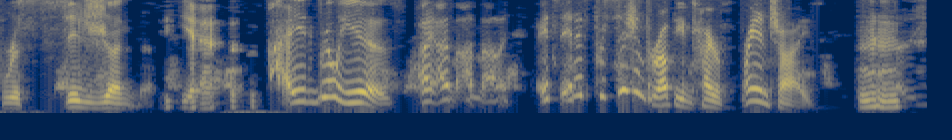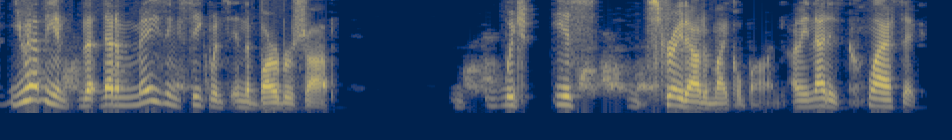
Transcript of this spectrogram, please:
precision. Yeah. I, it really is. I, I'm, I'm, uh, it's and it's precision throughout the entire franchise. hmm You have the that, that amazing sequence in the barber shop, which is straight out of Michael Bond. I mean, that is classic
